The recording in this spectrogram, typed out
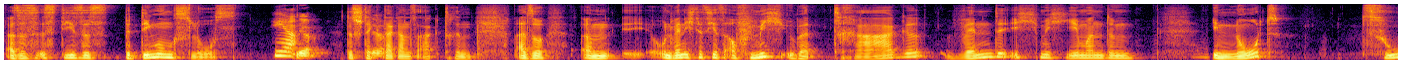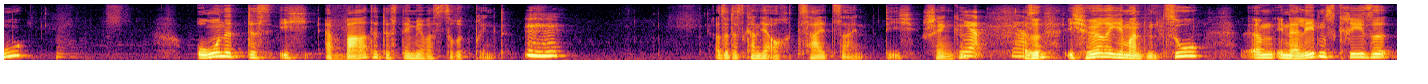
Also es ist dieses bedingungslos. Ja. ja. Das steckt ja. da ganz arg drin. Also, ähm, und wenn ich das jetzt auf mich übertrage, wende ich mich jemandem in Not zu, ohne dass ich erwarte, dass der mir was zurückbringt. Mhm. Also das kann ja auch Zeit sein, die ich schenke. Ja, ja. Also ich höre jemandem zu ähm, in der Lebenskrise,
